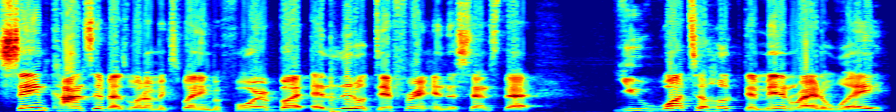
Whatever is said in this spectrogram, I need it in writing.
Same concept as what I'm explaining before, but a little different in the sense that you want to hook them in right away,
